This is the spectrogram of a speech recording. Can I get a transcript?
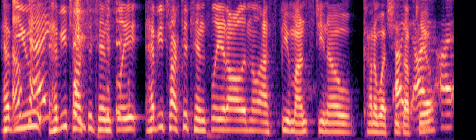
Have okay. you have you talked to Tinsley? have you talked to Tinsley at all in the last few months? Do you know kind of what she's I, up to? I,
